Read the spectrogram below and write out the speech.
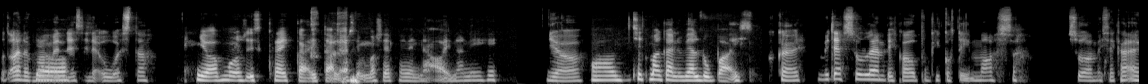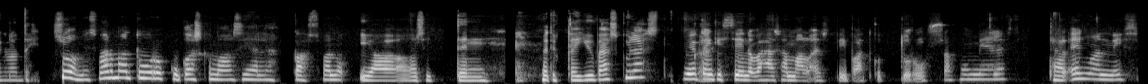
mutta aina vaan Joo. menee sinne uudestaan. Joo, mulla on siis Kreikka ja Italia semmoisia, että me mennään aina niihin. Joo, Uh, Sitten mä oon käynyt vielä Dubaissa. okei. Okay. Mites sun lempikaupunki kotimaassa? Suomi sekä Englanti. Suomessa varmaan Turku, koska mä oon siellä kasvanut. Ja sitten mä tykkään Jyväskylästä. Jotenkin siinä on vähän samanlaiset vipat kuin Turussa mun mielestä. Täällä Englannissa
